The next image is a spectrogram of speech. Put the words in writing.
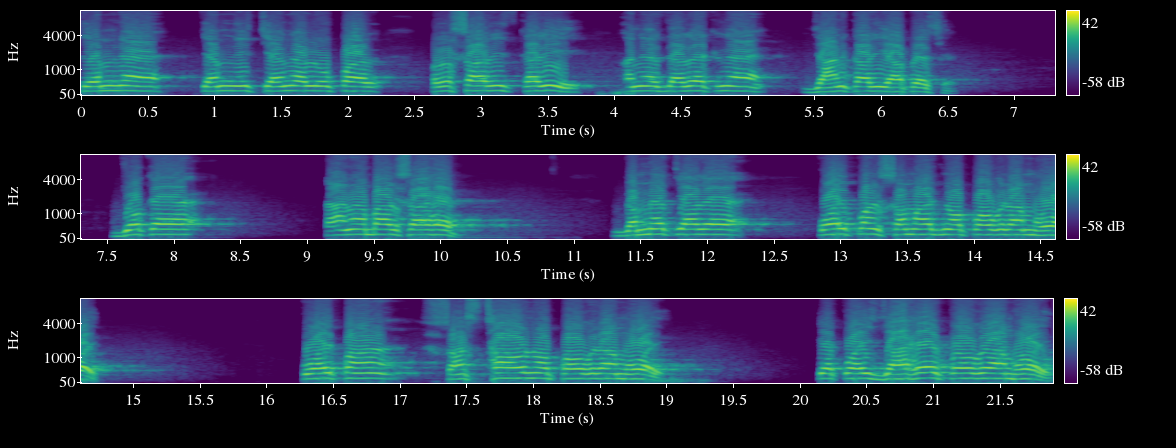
તેમને તેમની ચેનલ ઉપર પ્રસારિત કરી અને દરેકને જાણકારી આપે છે. જોકે કાનાબાર સાહેબ, ગમે ત્યારે કોઈ પણ સમાજનો પ્રોગ્રામ હોય, કોઈ પણ સંસ્થાઓનો પ્રોગ્રામ હોય કે કોઈ જાહેર પ્રોગ્રામ હોય,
